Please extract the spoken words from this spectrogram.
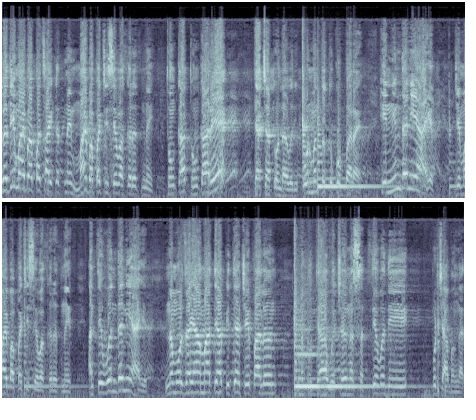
कधी मायबापाचं ऐकत नाही मायबापाची सेवा करत नाही. थुंका थुंका रे. त्याच्या तोंडावरी. कोण म्हणतो तू कोपार आहे? हे निंदनीय आहेत जे मायबापाची सेवा करत नाहीत. आणि ते वंदनीय आहेत. नमो जया मात्या पित्याचे पालन. त्या वचन सत्यवदे. पुढच्या अभंगात.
